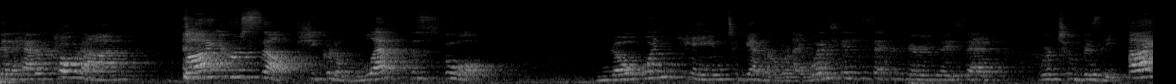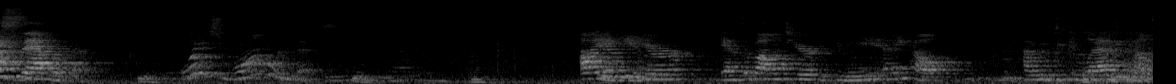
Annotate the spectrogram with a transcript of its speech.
that had her coat on by herself. She could have left the school. No one came together. When I went to get the secretaries, they said, we're too busy. I sat with them. What is wrong with this? I am here as a volunteer. If you need any help, I would be glad to help.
